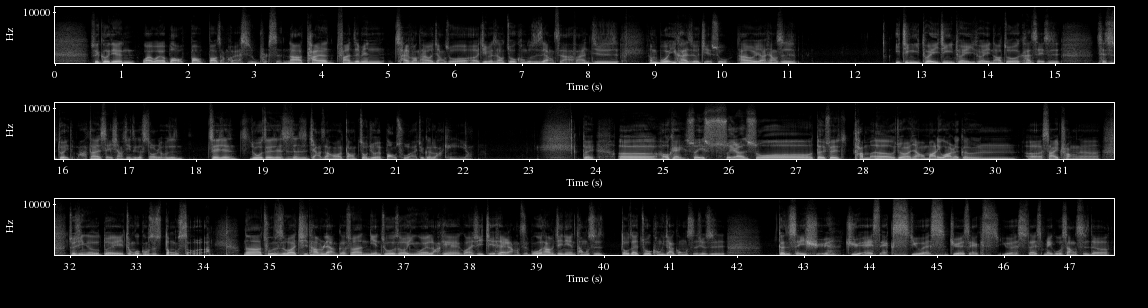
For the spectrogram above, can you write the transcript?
所以隔天 YY 又暴暴暴涨回来十五 percent。那他反正这篇采访他有讲说，呃基本上做空都是这样子啊，反正就是他们不会一开始就结束，他会讲像是。一进一退，一进一退，一退，然后最后看谁是谁是对的嘛？当然，谁相信这个 story，或者这件如果这件事真是假账的话，当终究会爆出来，就跟 Lucky 一样。对，呃，OK，所以虽然说对，所以他们呃，我就要讲，Muddy Waters 跟呃 Citron 呢，最近都对中国公司是动手了。那除此之外，其实他们两个虽然年初的时候因为 Lucky 的关系结下梁子，不过他们今年同时。都在做空一家公司，就是跟谁学？GSX US，GSX US 在美国上市的。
